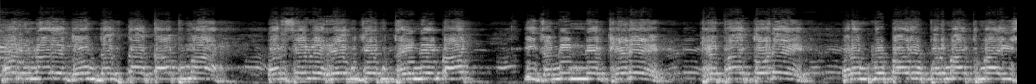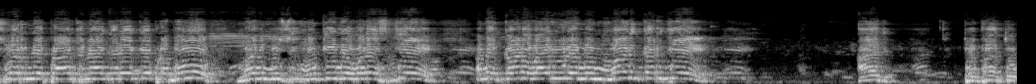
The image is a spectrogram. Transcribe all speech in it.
પર ઉનાળે ધોમ ધકતા તાપમાં પરસેવે રેબ જેબ થઈને બાપ, ઈ જમીનને ખેડે, ખેફા તોડે પરમ કૃપાળુ પરમાત્મા ઈશ્વરને પ્રાર્થના કરે કે પ્રભુ, મન મૂકીને વરસજે અને કણ વાયુ એનું મણ કરજે. આજ ઠેફા તો,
